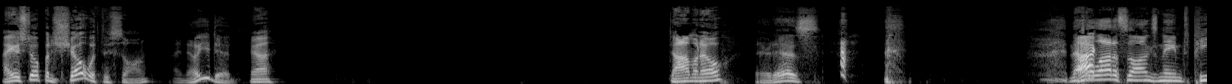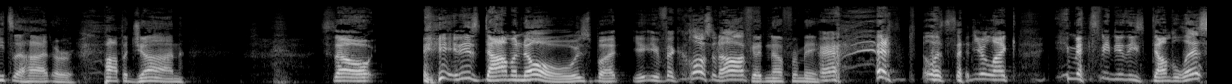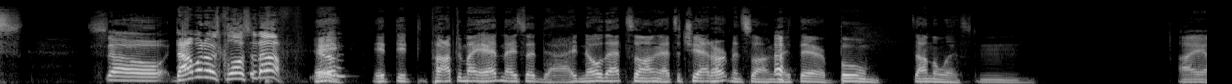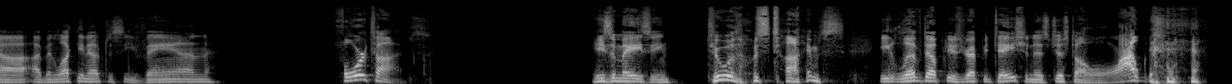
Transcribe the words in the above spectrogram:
I used to open a show with this song. I know you did. Yeah. Domino. There it is. Not a lot of songs named Pizza Hut or Papa John. So it is Domino's, but you, you're close enough. Good enough for me. And listen, you're like, he makes me do these dumb lists. So Domino's close enough. Hey, know? it, it popped in my head, and I said, I know that song. That's a Chad Hartman song right there. Boom. It's on the list. Hmm. I uh, I've been lucky enough to see Van four times. He's amazing. Two of those times he lived up to his reputation as just a lout,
